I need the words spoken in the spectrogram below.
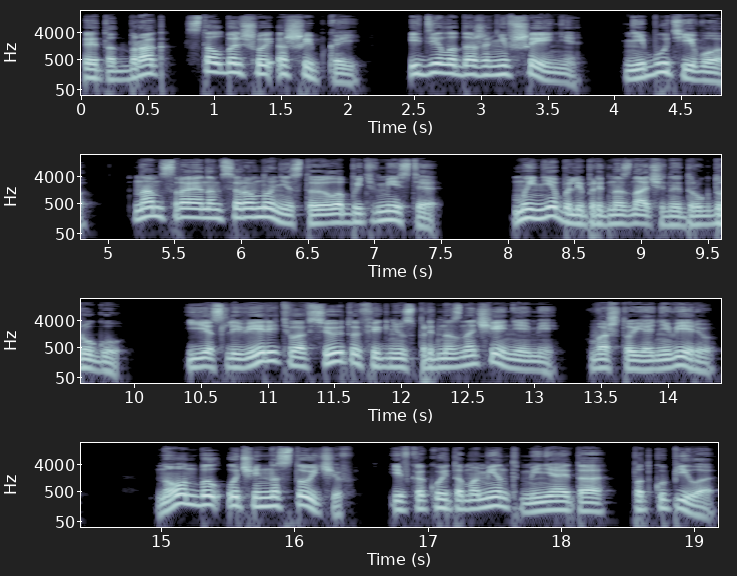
Этот брак стал большой ошибкой. И дело даже не в Шейне. Не будь его, нам с Райаном все равно не стоило быть вместе. Мы не были предназначены друг другу. Если верить во всю эту фигню с предназначениями, во что я не верю. Но он был очень настойчив, и в какой-то момент меня это подкупило.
